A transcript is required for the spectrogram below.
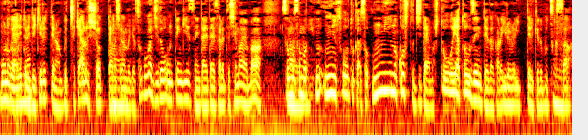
物がやり取りできるっていうのはぶっちゃけあるっしょって話なんだけど、そこが自動運転技術に代替されてしまえばそもそもう運送とかそう運輸のコスト自体も人を雇う前提だからいろいろ言ってるけどぶつくさ、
